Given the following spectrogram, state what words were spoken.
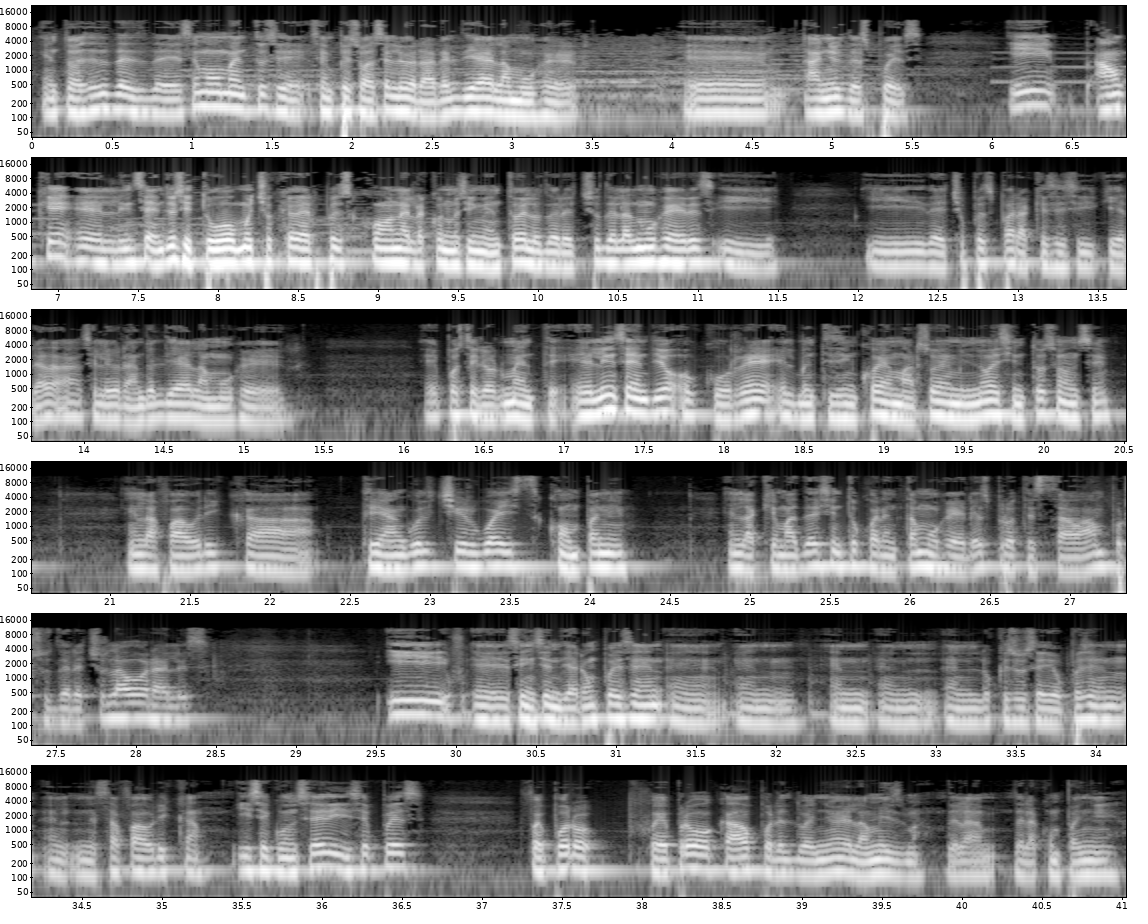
Entonces, desde ese momento se, empezó a celebrar el Día de la Mujer eh, años después. Y aunque el incendio sí tuvo mucho que ver pues con el reconocimiento de los derechos de las mujeres y, y de hecho pues para que se siguiera celebrando el Día de la Mujer eh, posteriormente. El incendio ocurre el 25 de marzo de 1911 en la fábrica Triangle Shirtwaist Company, en la que más de 140 mujeres protestaban por sus derechos laborales y eh, se incendiaron pues en, lo que sucedió pues en, esta fábrica y según se dice pues fue fue provocado por el dueño de la misma de la, de la compañía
